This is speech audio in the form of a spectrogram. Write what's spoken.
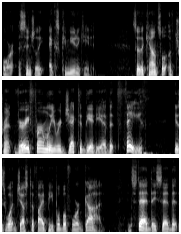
or essentially excommunicated. So the Council of Trent very firmly rejected the idea that faith is what justified people before God. Instead, they said that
